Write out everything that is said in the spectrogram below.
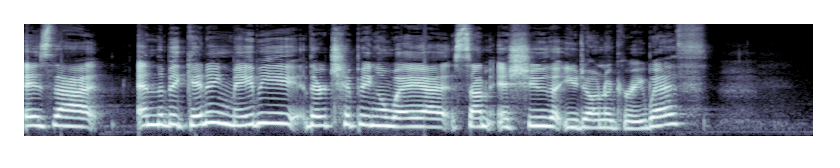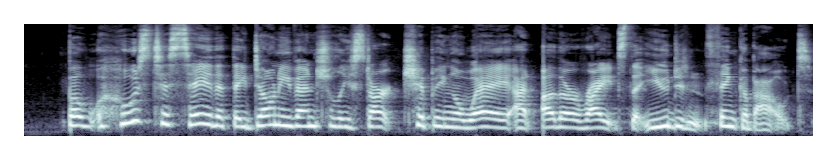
is that in the beginning, maybe they're chipping away at some issue that you don't agree with. But who's to say that they don't eventually start chipping away at other rights that you didn't think about?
